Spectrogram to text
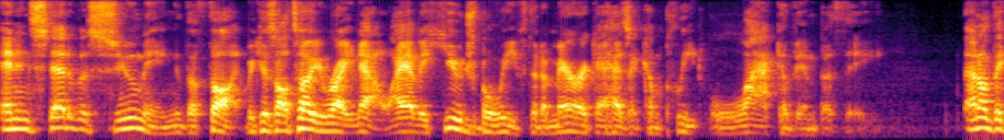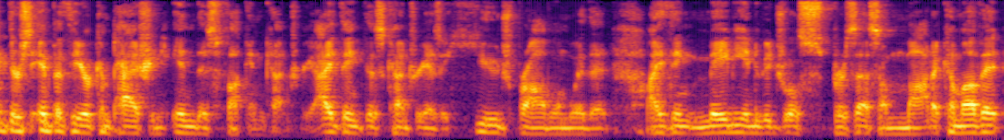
And instead of assuming the thought, because I'll tell you right now, I have a huge belief that America has a complete lack of empathy I don't think there's empathy or compassion in this fucking country. I think this country has a huge problem with it. I think maybe individuals possess a modicum of it,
